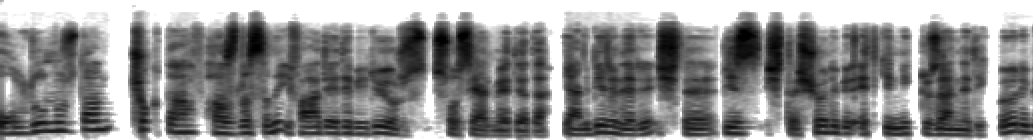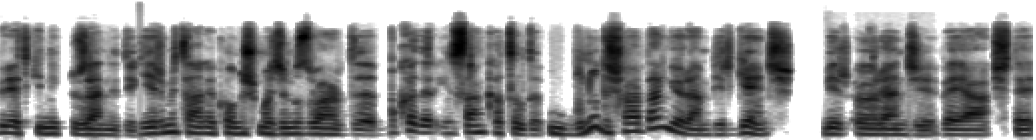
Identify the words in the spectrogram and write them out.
olduğumuzdan çok daha fazlasını ifade edebiliyoruz sosyal medyada. Yani birileri işte biz işte şöyle bir etkinlik düzenledik, böyle bir etkinlik düzenledik, 20 tane konuşmacımız vardı, bu kadar insan katıldı. Bunu dışarıdan gören bir genç bir öğrenci veya işte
